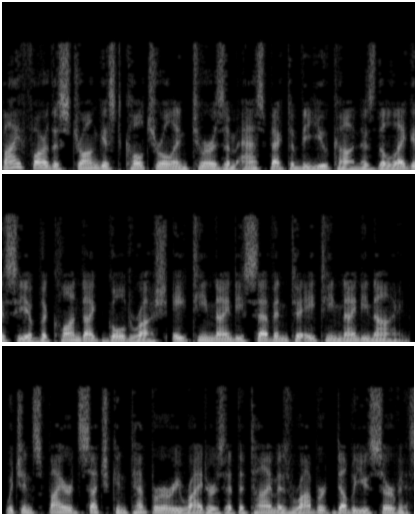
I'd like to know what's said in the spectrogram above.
By far the strongest cultural and tourism aspect of the Yukon is the legacy of the Klondike Gold Rush 1897 which inspired such contemporary writers at the time as Robert W. Service,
